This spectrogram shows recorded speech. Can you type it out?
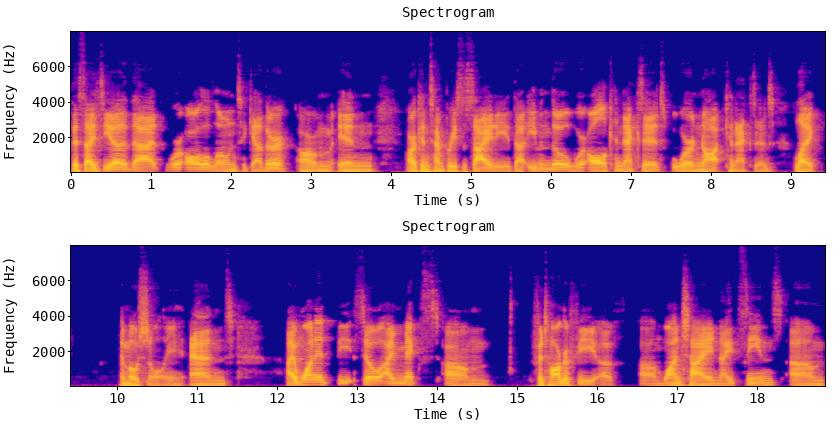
this idea that we're all alone together um, in our contemporary society. That even though we're all connected, we're not connected, like emotionally. And I wanted the so I mixed um, photography of um, Wan Chai night scenes um,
